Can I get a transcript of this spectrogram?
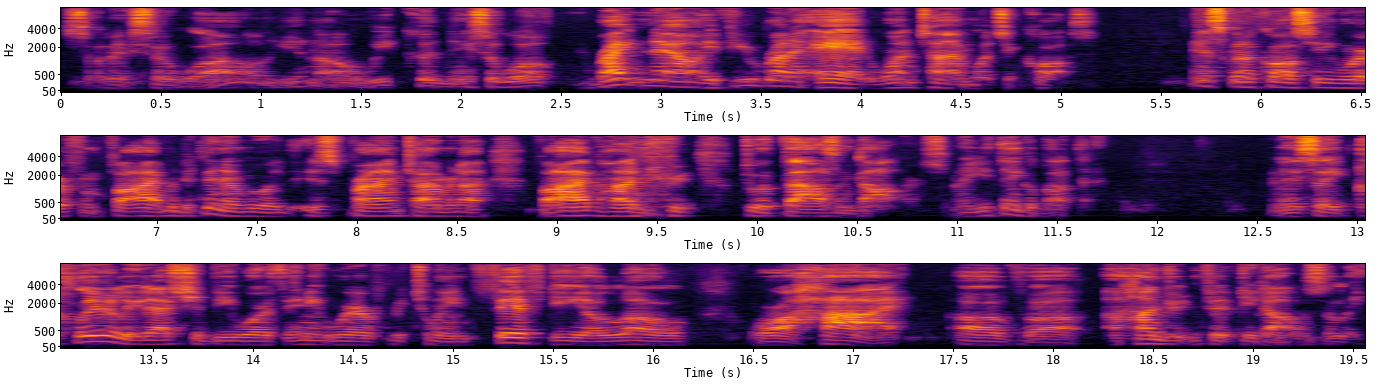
So they said, well, you know, we couldn't. They said, well, right now, if you run an ad one time, what's it cost? And it's going to cost anywhere from five, depending on whether it's prime time or not, five hundred to a thousand dollars. Now you think about that. And they say clearly that should be worth anywhere between fifty a low or a high of uh, hundred and fifty dollars a lead.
